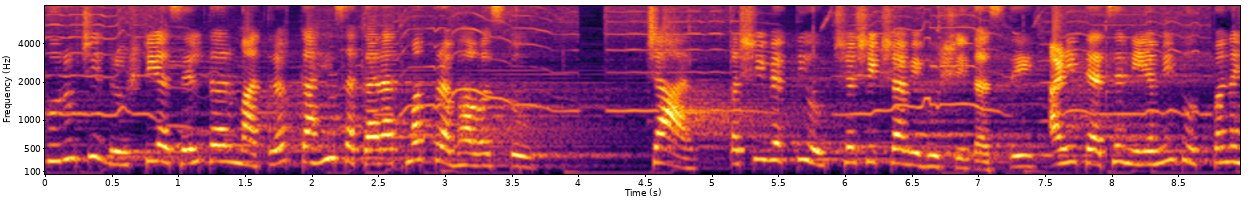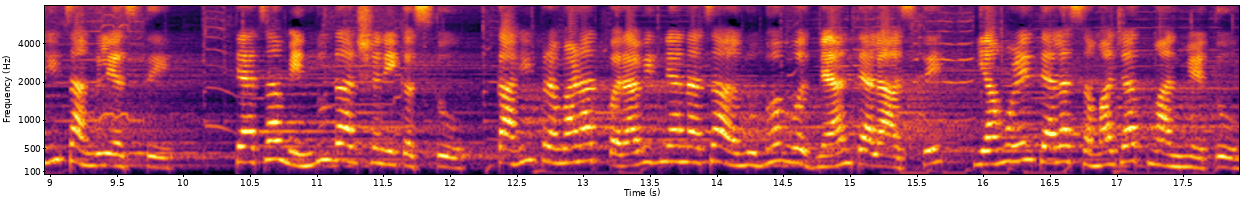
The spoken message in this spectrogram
गुरुची दृष्टी असेल तर मात्र काही सकारात्मक प्रभाव असतो. चार अशी व्यक्ती उच्च शिक्षा विभूषित असते आणि त्याचे नियमित उत्पन्नही चांगले असते. त्याचा मेंदू दार्शनिक असतो. काही प्रमाणात पराविज्ञानाचा अनुभव व ज्ञान त्याला असते यामुळे त्याला समाजात मान मिळतो.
